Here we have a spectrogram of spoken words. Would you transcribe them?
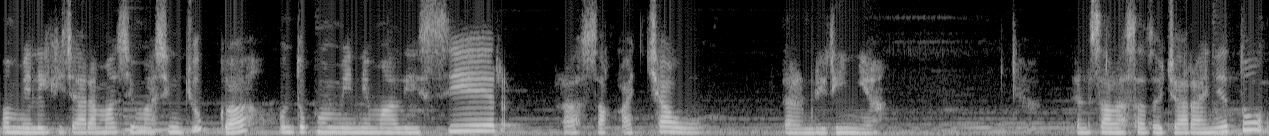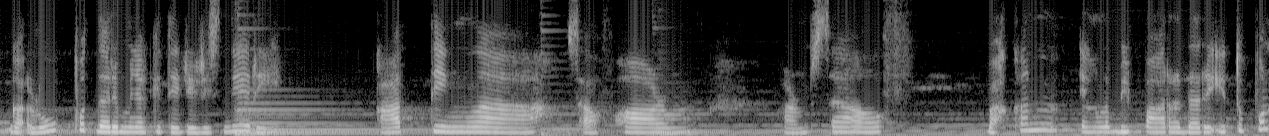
memiliki cara masing-masing juga untuk meminimalisir rasa kacau dalam dirinya. Dan salah satu caranya tuh gak luput dari menyakiti diri sendiri. Cutting lah, self-harm, harm self. Bahkan yang lebih parah dari itu pun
